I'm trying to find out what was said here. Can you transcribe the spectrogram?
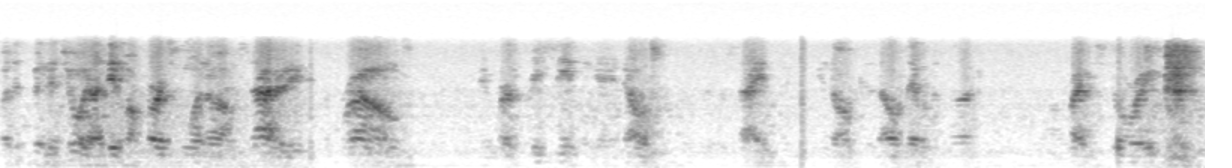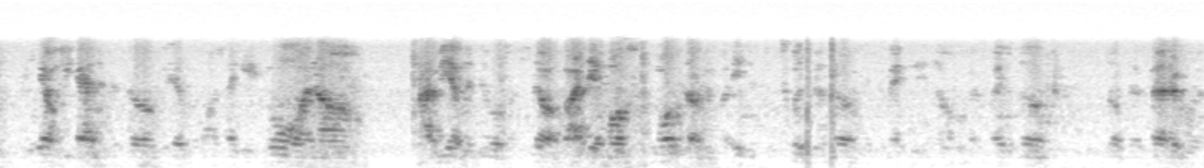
but it's been a joy. I did my first one on um, Saturday, the Browns, their first preseason game. That was exciting, you know, because I was able to uh, write the story. Helped me edit it a little bit. But once I get going, um, I'll be able to do it myself. I did most most of it, but he just twisted it bit to make it, you know, make it a little, little bit better. But,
